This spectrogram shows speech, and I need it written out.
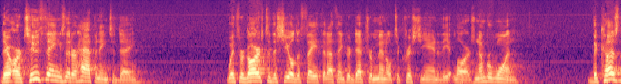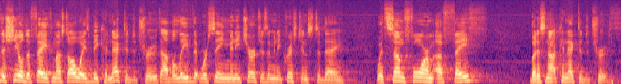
There are two things that are happening today with regards to the shield of faith that I think are detrimental to Christianity at large. Number one, because the shield of faith must always be connected to truth, I believe that we're seeing many churches and many Christians today with some form of faith, but it's not connected to truth.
